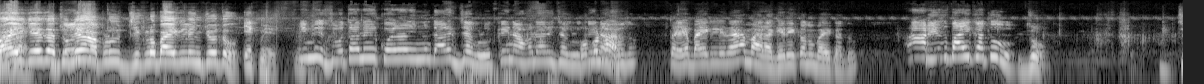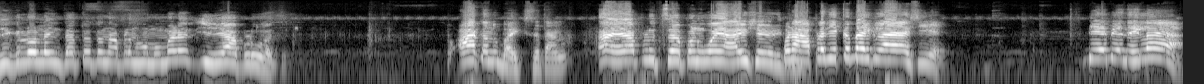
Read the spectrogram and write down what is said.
બાઈક એ જ હતું લે આપણું જીગલો બાઈક લઈને જોતો. એક મિનિટ એમને જોતા નહીં કોઈના એમને ડાયરેક્ટ ઝઘડો કઈ નાખો ડાયરેક્ટ ઝઘડો કઈ નાખો છો તો. એ બાઈક લઈને આયા મારા ઘરે કનું બાઈક હતું. આ આર્ય બાઈક હતું. જો. જીગલો લઈને જતો તો ને આપણને હોમ મળે ને એ આપણું હતું. તો આ કનું બાઈક છે તાનું? આ એ આપણું જ છે પણ ઓય આવી છે પણ આપણે એક બાઈક લાયા છીએ. બે બે નહીં લાયા.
